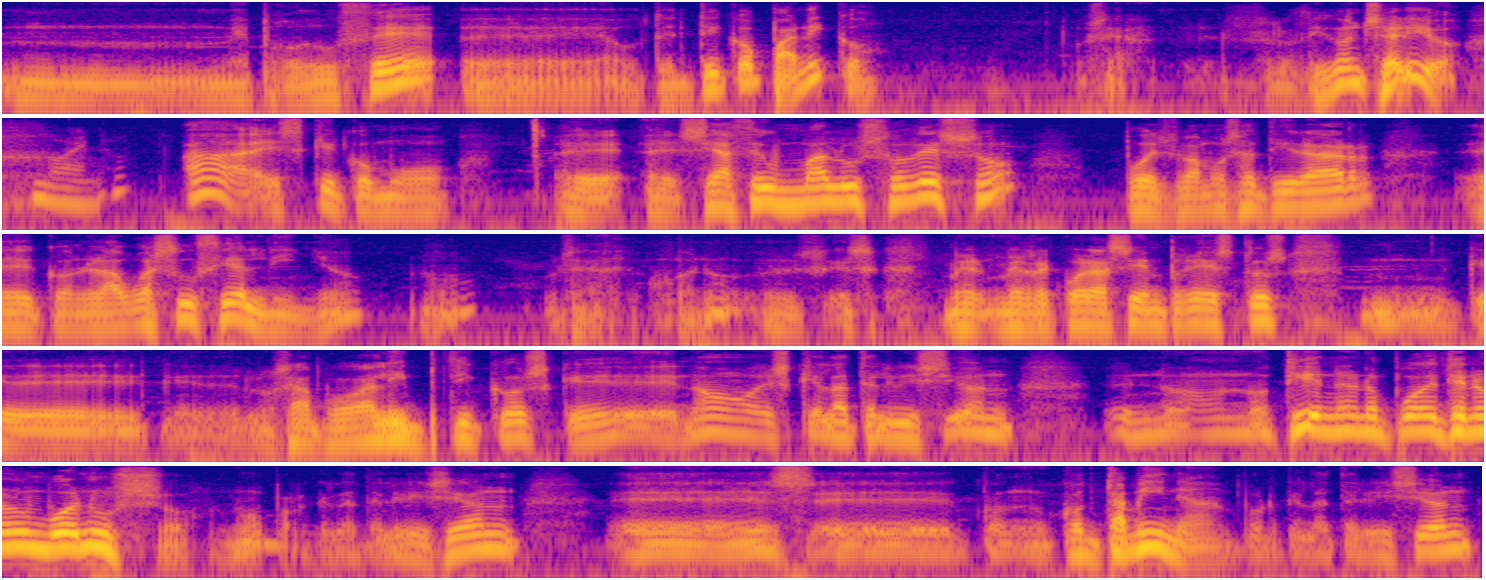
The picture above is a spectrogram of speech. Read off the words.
mm, me produce eh, auténtico pánico. O sea, se lo digo en serio. Ah, es que como eh, se hace un mal uso de eso, pues vamos a tirar con el agua sucia al niño, ¿no? O sea, bueno, me, recuerda siempre estos mm, que, los apocalípticos que no, es que la televisión no, no, tiene, no puede tener un buen uso, ¿no? porque la televisión eh, eh, contamina, porque la televisión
